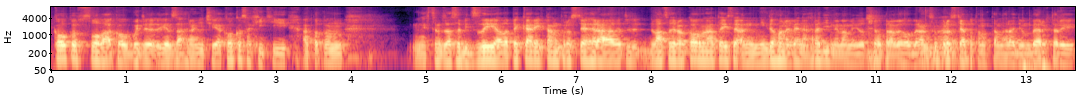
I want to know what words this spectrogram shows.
koľko Slovákov bude, je v zahraničí a koľko sa chytí a potom nechcem zase byť zlý, ale Pekarík tam proste hrá 20 rokov na tej istej a nikto ho nevie nahradiť, nemáme lepšieho pravého brancu no. proste a potom tam hrá Ďumber, ktorý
